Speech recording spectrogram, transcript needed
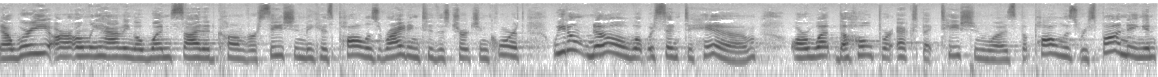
Now, we are only having a one sided conversation because Paul is writing to this church in Corinth. We don't know what was sent to him or what the hope or expectation was, but Paul was responding, and,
